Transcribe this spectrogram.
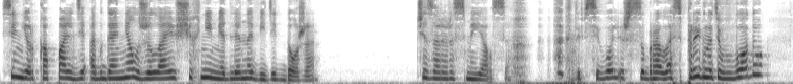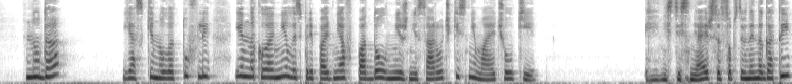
Сеньор Капальди отгонял желающих немедленно видеть Дожа. Чезаре рассмеялся. «Ты всего лишь собралась прыгнуть в воду?» «Ну да». Я скинула туфли и наклонилась, приподняв подол нижней сорочки, снимая чулки. «И не стесняешься собственной ноготы?»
